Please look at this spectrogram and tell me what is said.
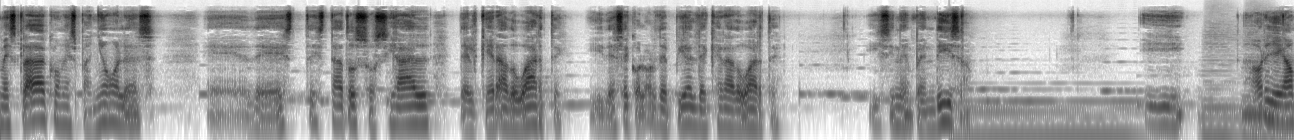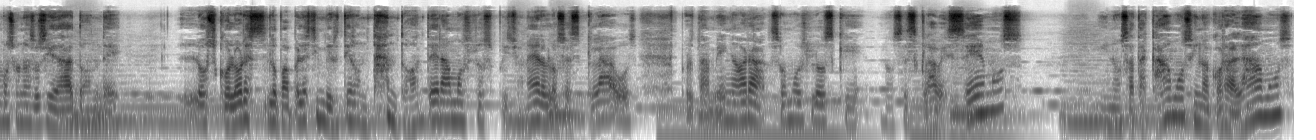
mezclada con españoles eh, de este estatus social del que era Duarte y de ese color de piel de que era Duarte. Y se independiza. Y ahora llegamos a una sociedad donde los colores, los papeles se invirtieron tanto. Antes éramos los prisioneros, los esclavos, pero también ahora somos los que nos esclavecemos y nos atacamos y nos acorralamos.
